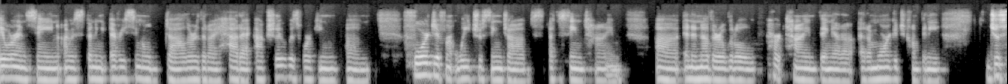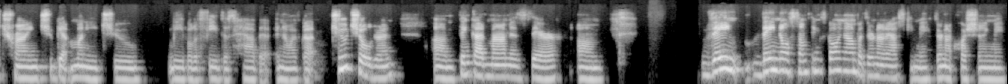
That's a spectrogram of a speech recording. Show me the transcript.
They were insane. I was spending every single dollar that I had. I actually was working um, four different waitressing jobs at the same time, uh, and another little part-time thing at a at a mortgage company, just trying to get money to be able to feed this habit. And now I've got two children. Um, thank God, mom is there. Um, they they know something's going on but they're not asking me they're not questioning me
